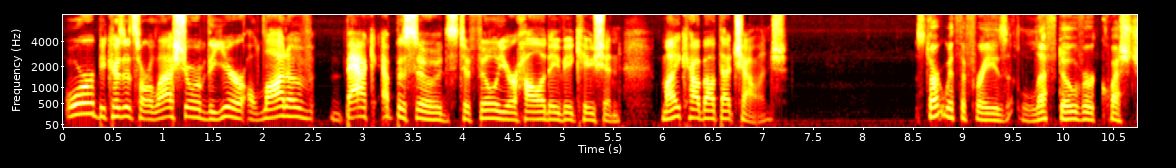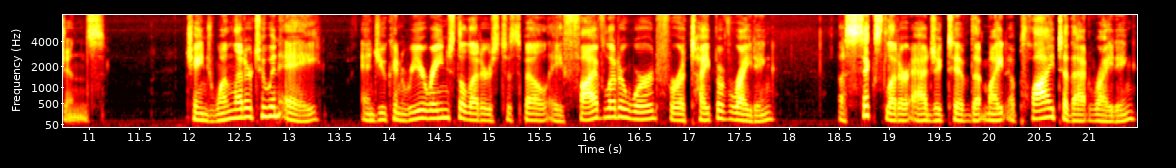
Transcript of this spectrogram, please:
or because it's our last show of the year, a lot of back episodes to fill your holiday vacation. Mike, how about that challenge? Start with the phrase leftover questions. Change one letter to an A, and you can rearrange the letters to spell a five letter word for a type of writing, a six letter adjective that might apply to that writing,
